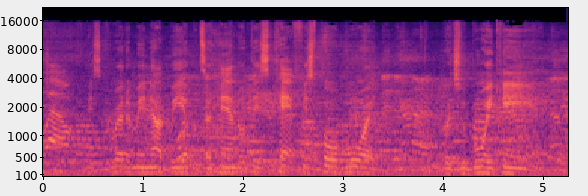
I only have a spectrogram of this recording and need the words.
Wow. Miss Coretta may not be able to handle this catfish po' boy, but your boy can.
